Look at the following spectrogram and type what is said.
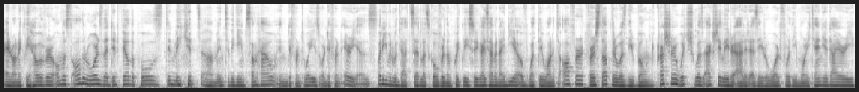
Ironically, however, almost all the rewards that did fail the polls did make it um, into the game somehow in different ways or different areas. But even with that said, let's go over them quickly so you guys have an idea of what they wanted to offer. First up, there was the Bone Crusher, which was actually later added as a reward for the Morytania Diary.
